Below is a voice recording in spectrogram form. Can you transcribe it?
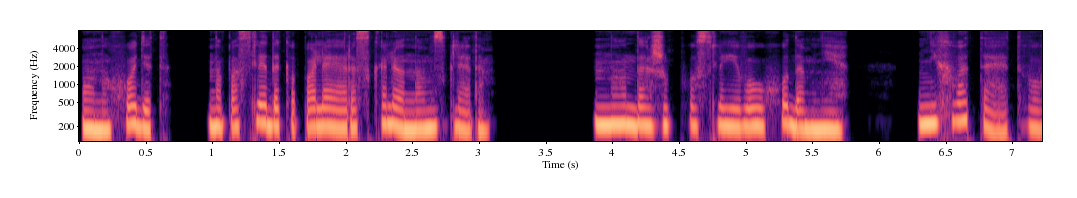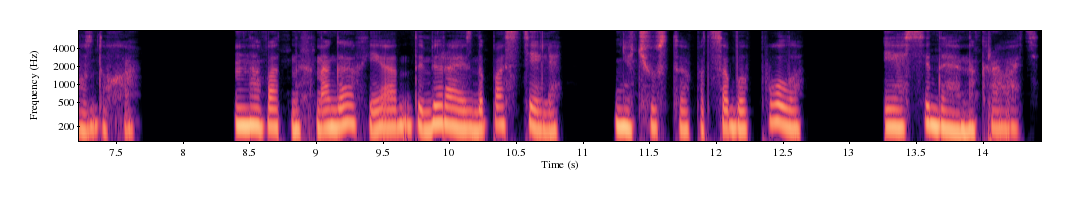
Он уходит, напоследок опаляя раскаленным взглядом. Но даже после его ухода мне не хватает воздуха. На ватных ногах я добираюсь до постели, не чувствуя под собой пола и оседаю на кровать.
